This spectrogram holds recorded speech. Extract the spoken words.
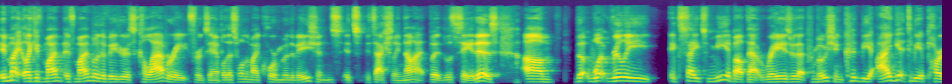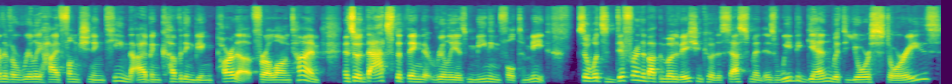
it might like if my if my motivator is collaborate, for example, that's one of my core motivations. It's it's actually not, but let's say it is. Um, the, what really excites me about that raise or that promotion could be I get to be a part of a really high functioning team that I've been coveting being part of for a long time. And so that's the thing that really is meaningful to me. So, what's different about the motivation code assessment is we begin with your stories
